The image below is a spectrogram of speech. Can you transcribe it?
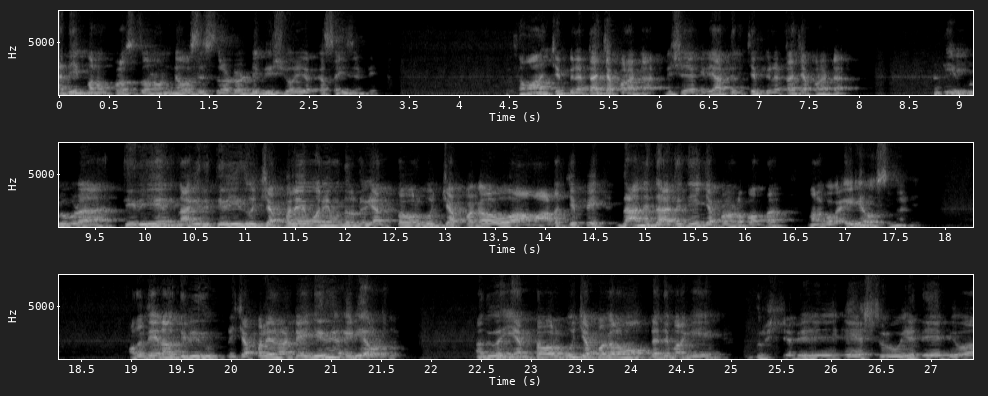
అది మనం ప్రస్తుతం నివసిస్తున్నటువంటి విశ్వం యొక్క సైజ్ అండి. సమానం చెప్పినట్ట చెప్పనట్ట? విషయ యాత్రి చెప్పినట్ట చెప్పనట్ట? అంటే ఎప్పుడు కూడా తెలియ నాకు ఇది తెలియదు చెప్పలేము అనేముంది నువ్వు ఎంతవరకు చెప్పగలవో ఆ మాట చెప్పి దాన్ని దాటింది అని చెప్పడంలో కొంత మనకు ఒక ఐడియా వస్తుందండి. మొదటే నాకు తెలియదు నేను చెప్పలేను అంటే ఏమీ ఐడియా ఉండదు. అందుకని ఎంతవరకు చెప్పగలము లేకపోతే మనకి దృశ్యతే శ్రూయతే వా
